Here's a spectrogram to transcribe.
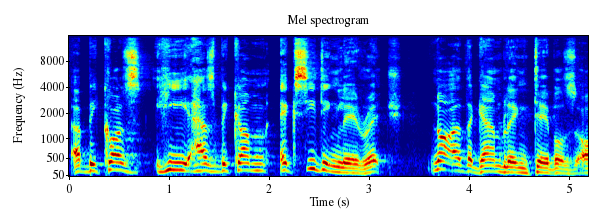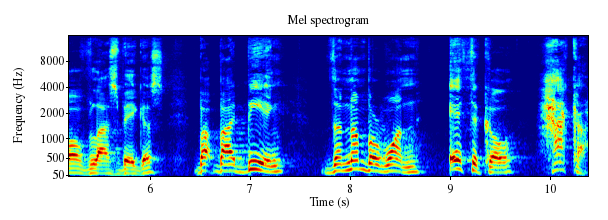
Uh, because he has become exceedingly rich, not at the gambling tables of Las Vegas, but by being the number one ethical hacker.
